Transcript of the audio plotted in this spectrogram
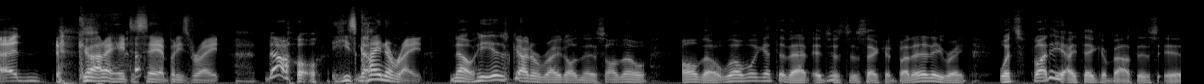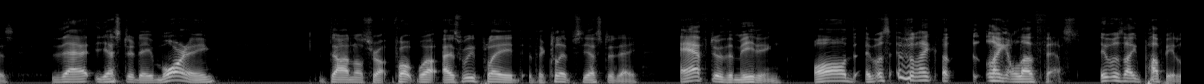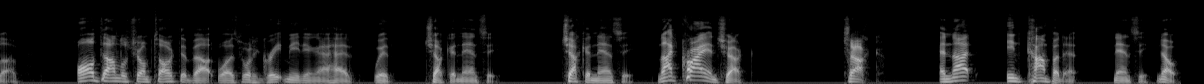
God, I hate to say it, but he's right. No, he's kind of right. No, he is kind of right on this. Although, although, well, we'll get to that in just a second. But at any rate, what's funny, I think, about this is that yesterday morning, Donald Trump. Well, as we played the clips yesterday, after the meeting, all it was it was like a, like a love fest. It was like puppy love. All Donald Trump talked about was what a great meeting I had with Chuck and Nancy. Chuck and Nancy. Not crying Chuck. Chuck. And not incompetent Nancy. No.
